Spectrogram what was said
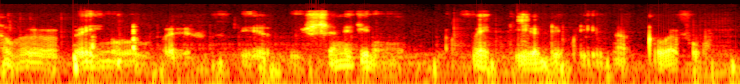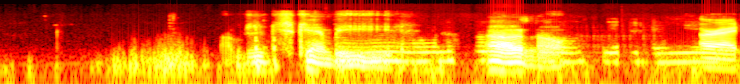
color of being over the vicinity affect your dignity, not colorful. I just can't be. I don't know. Alright,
